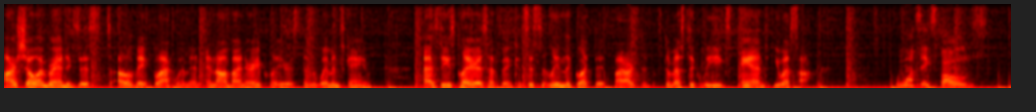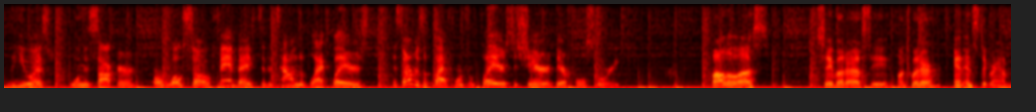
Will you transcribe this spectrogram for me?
Our show and brand exists to elevate Black women and non binary players in the women's game, as these players have been consistently neglected by our d- domestic leagues and U.S. soccer. We want to expose the U.S. women's soccer, or WOSO, fan base to the talent of Black players and serve as a platform for players to share their full story. Follow us, Shea Butter FC, on Twitter and Instagram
